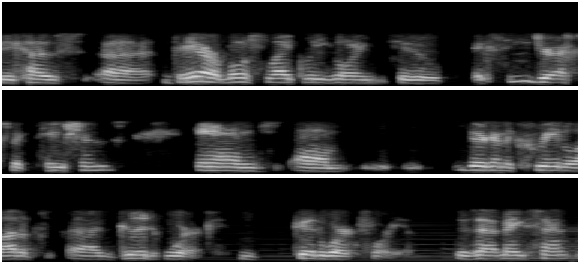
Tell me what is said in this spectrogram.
because uh, they are most likely going to exceed your expectations and um, they're going to create a lot of uh, good work, good work for you. Does that make sense?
